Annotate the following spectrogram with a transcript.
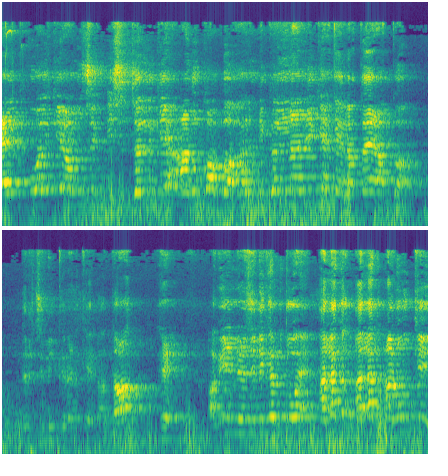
एल्कोहल के अणु से इस जल के अणु का बाहर निकलना ये क्या कहलाता है? आपका निर्जलीकरण कहलाता है। अब ये निर्जलीकरण जो है। अलग अलग अणु के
